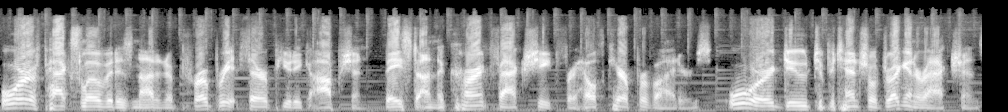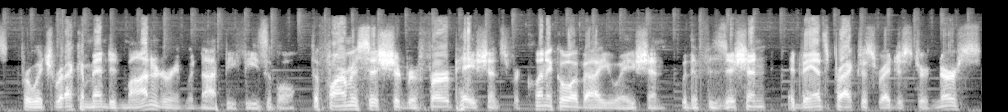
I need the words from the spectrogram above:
or if Paxlovid is not an appropriate therapeutic option based on the current fact sheet for healthcare providers, or due to potential drug interactions for which recommended monitoring would not be feasible, the pharmacist should refer patients for clinical evaluation with a physician, advanced practice registered nurse,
